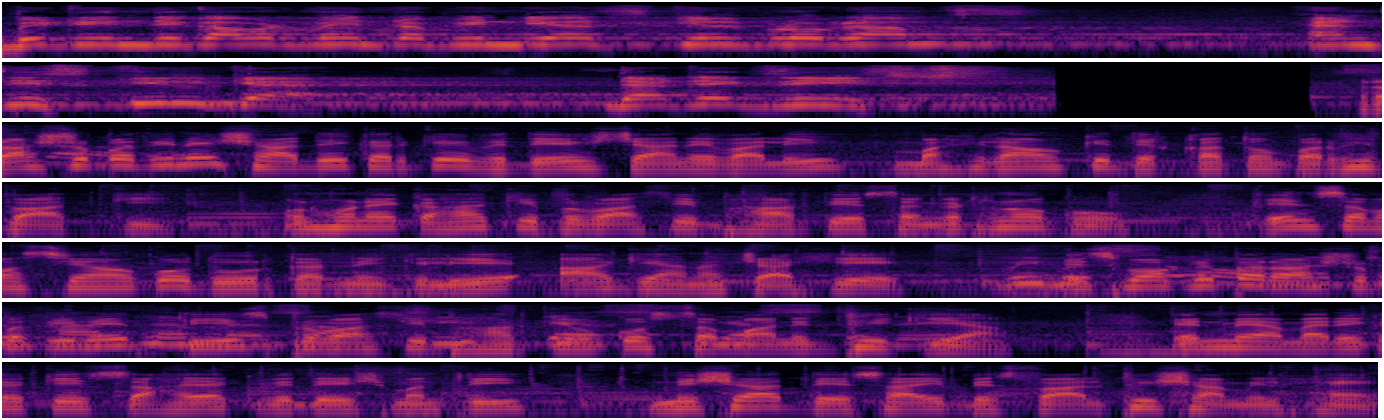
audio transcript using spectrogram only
between the government of India's skill programs and the skill gap that exists. राष्ट्रपति ने शादी करके विदेश जाने वाली महिलाओं की दिक्कतों पर भी बात की उन्होंने कहा कि प्रवासी भारतीय संगठनों को इन समस्याओं को दूर करने के लिए आगे आना चाहिए। इस मौके पर राष्ट्रपति ने 30 प्रवासी भारतीयों को सम्मानित भी किया। इनमें अमेरिका की सहायक विदेश मंत्री निशा देसाई बिस्वाल भी शामिल हैं।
